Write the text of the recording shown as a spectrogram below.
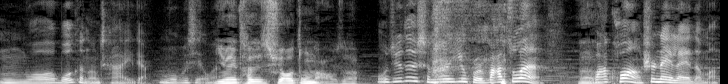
嗯，我我可能差一点，我不喜欢。因为它需要动脑子。我觉得什么一会儿挖钻、嗯挖矿是那类的吗？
